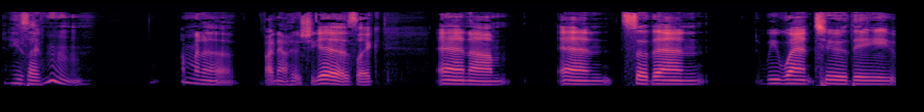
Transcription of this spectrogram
and he's like, "Hmm, I'm gonna find out who she is." Like, and um, and so then we went to the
